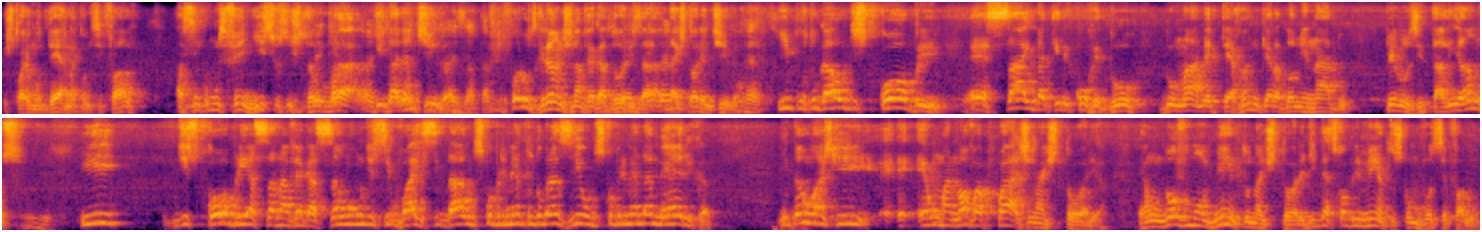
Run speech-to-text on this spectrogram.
história moderna, como se fala, assim como os fenícios estão Fenício, para a Idade Antiga. Exatamente. Foram os grandes navegadores da, da, história antiga. Correto. E Portugal descobre, é, sai daquele corredor do mar Mediterrâneo, que era dominado pelos italianos, Isso. e descobre essa navegação onde se vai se dar o descobrimento do Brasil, o descobrimento da América. Então, acho que é, é uma nova página na história, é um novo momento na história de descobrimentos, como você falou.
